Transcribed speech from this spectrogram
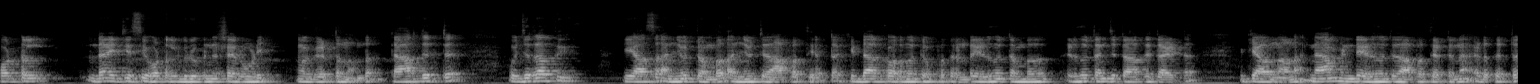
ഹോട്ടലിന്റെ ഐ ടി സി ഹോട്ടൽ ഗ്രൂപ്പിന്റെ ഷെയർ കൂടി നമുക്ക് കിട്ടുന്നുണ്ട്. ടാർഗറ്റ് ഗുജറാത്ത് ഗ്യാസ് അഞ്ഞൂറ്റമ്പത് അഞ്ഞൂറ്റി നാൽപ്പത്തി എട്ട് ഹിഡാൽക്കോ അറുന്നൂറ്റി മുപ്പത്തിരണ്ട് എഴുന്നൂറ്റമ്പത് എഴുന്നൂറ്റഞ്ച് ടാർഗറ്റായിട്ട് വിൽക്കാവുന്നതാണ്. നാം ഇന്ത്യ എഴുന്നൂറ്റി നാൽപ്പത്തി എട്ടിന് എടുത്തിട്ട്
